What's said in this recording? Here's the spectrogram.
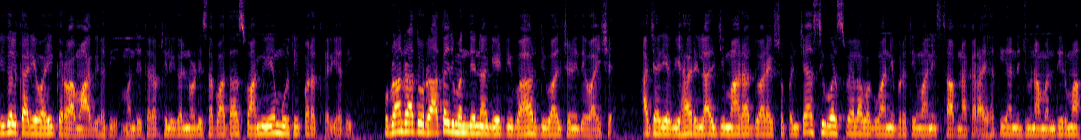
લીગલ કાર્યવાહી કરવામાં આવી હતી. મંદિર તરફથી લીગલ નોટિસ અપાતા સ્વામીએ મૂર્તિ પરત કરી હતી. ઉપરાંત રાતો રાત જ મંદિરના ગેટની બહાર દિવાલ ચણી દેવાઈ છે. આચાર્ય વિહારી લાલજી મહારાજ દ્વારા એકસો પંચ્યાસી વર્ષ પહેલાં ભગવાનની પ્રતિમાની સ્થાપના કરાઈ હતી અને જૂના મંદિરમાં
